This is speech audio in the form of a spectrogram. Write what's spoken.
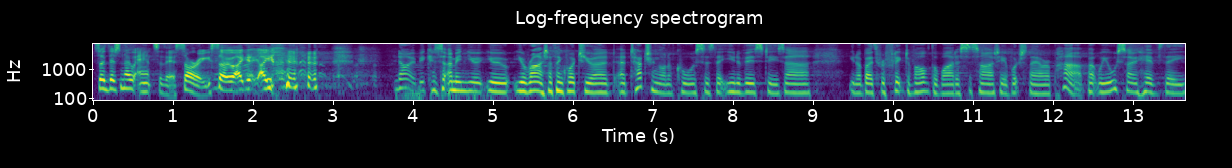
So there's no answer there, sorry. So I, I No, because I mean, you, you, you're right. I think what you are, are, touching on, of course, is that universities are, you know, both reflective of the wider society of which they are a part, but we also have the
